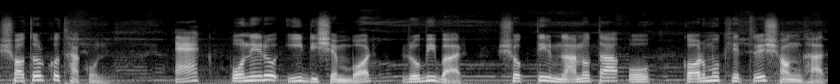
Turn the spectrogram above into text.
সতর্ক থাকুন। এক, পনেরো ই ডিসেম্বর, রবিবার, শক্তির ম্লানতা ও কর্মক্ষেত্রে সংঘাত।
